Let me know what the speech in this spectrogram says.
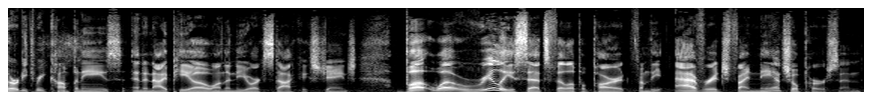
33 companies and an IPO on the New York Stock Exchange. But what really sets Philip apart from the average financial person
